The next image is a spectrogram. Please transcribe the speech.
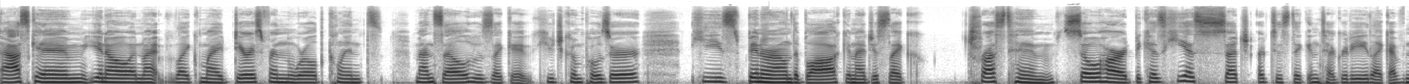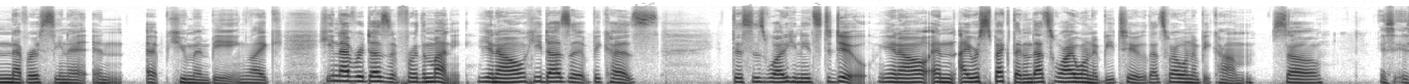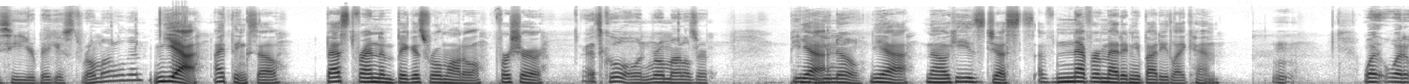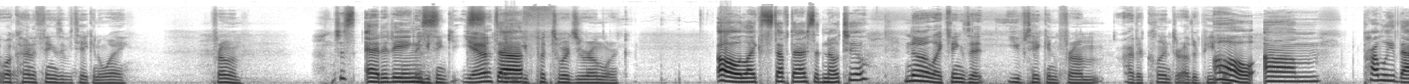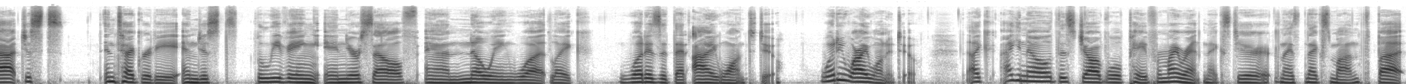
ask him, you know, and my like my dearest friend in the world, Clint Mansell, who's like a huge composer. He's been around the block, and I just like trust him so hard because he has such artistic integrity. Like I've never seen it in a human being. Like he never does it for the money, you know. He does it because this is what he needs to do, you know? And I respect that and that's who I want to be too. That's what I want to become. So, Is is he your biggest role model then? yeah, I think so. Best friend and biggest role model, for sure. That's cool. And role models are people Yeah. you know. Yeah. No, he's just I've never met anybody like him. Mm. What what what kind of things have you taken away from him? Just editing That you think yeah that stuff. you put towards your own work? Oh, like stuff that I've said no to? No, like things that you've taken from either Clint or other people. Oh, um probably that just integrity and just believing in yourself and knowing what like what is it that I want to do? What do I want to do? Like I know this job will pay for my rent next year next next month, but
